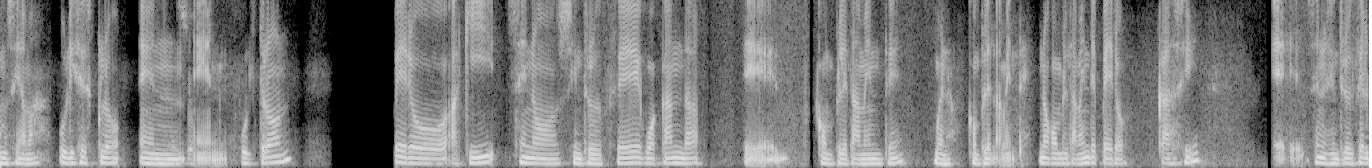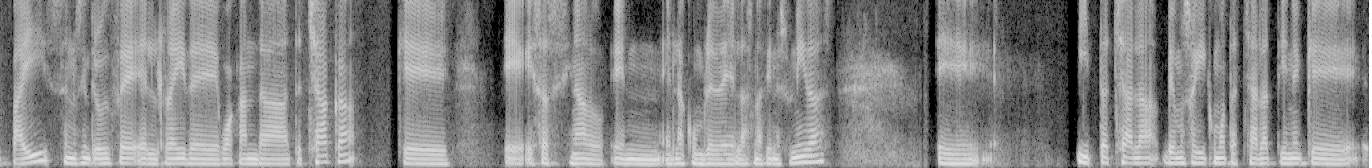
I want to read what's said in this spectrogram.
¿cómo se llama? Ulises Claw en, en Ultron. Pero aquí se nos introduce Wakanda eh, completamente, bueno, completamente, no completamente, pero casi. Eh, se nos introduce el país, se nos introduce el rey de Wakanda, T'Chaka, que eh, es asesinado en, en la cumbre de las Naciones Unidas. Eh, y T'Challa, vemos aquí cómo T'Challa tiene que,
